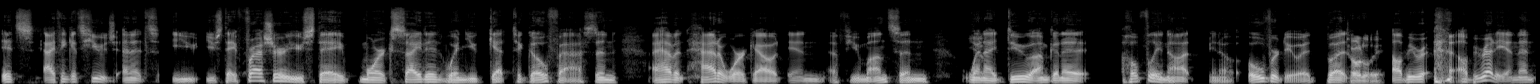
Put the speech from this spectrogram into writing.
it's I think it's huge and it's you you stay fresher, you stay more excited when you get to go fast. And I haven't had a workout in a few months and when I do I'm going to hopefully not, you know, overdo it, but totally. I'll be re- I'll be ready. And then,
